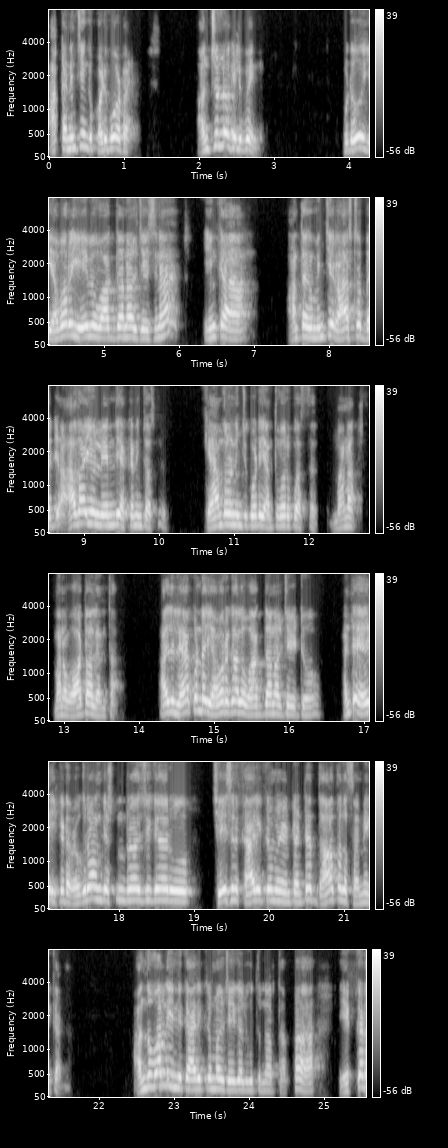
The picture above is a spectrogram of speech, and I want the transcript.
అక్కడి నుంచి ఇంక పడిపోవటం. అంచుల్లోకి వెళ్ళిపోయింది. ఇప్పుడు ఎవరు ఏమి వాగ్దానాలు చేసినా ఇంకా అంతకు మించి రాష్ట్ర బడ్జెట్ ఆదాయం లేనిది ఎక్కడి నుంచి వస్తుంది? కేంద్రం నుంచి కూడా ఎంతవరకు వస్తుంది? మన మన వాటాలు ఎంత? అది లేకుండా ఎవరికాలు వాగ్దానాలు చేయటం? అంటే ఇక్కడ రఘురామకృష్ణరాజు గారు చేసిన కార్యక్రమం ఏంటంటే దాతల సమీకరణ. అందువల్ల ఇన్ని కార్యక్రమాలు చేయగలుగుతున్నారు తప్ప ఎక్కడ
